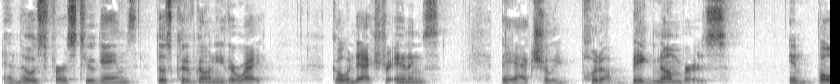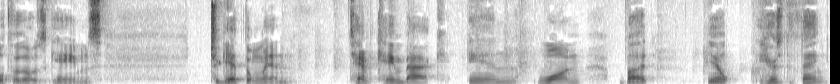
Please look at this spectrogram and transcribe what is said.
And those first two games, those could have gone either way. Go into extra innings. They actually put up big numbers in both of those games to get the win. Tampa came back in one, but you know, here's the thing.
